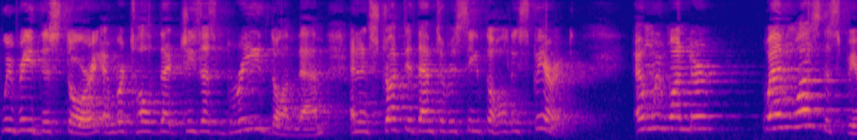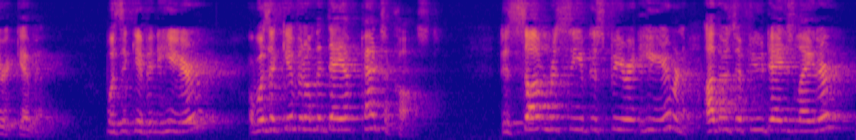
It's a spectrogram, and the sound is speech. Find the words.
We read this story and we're told that Jesus breathed on them and instructed them to receive the Holy Spirit. And we wonder, when was the Spirit given? Was it given here or was it given on the day of Pentecost? Did some receive the Spirit here and others a few days later?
